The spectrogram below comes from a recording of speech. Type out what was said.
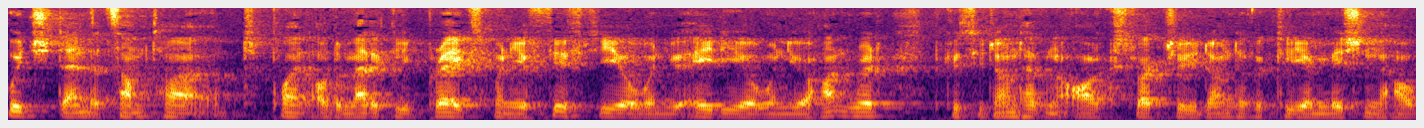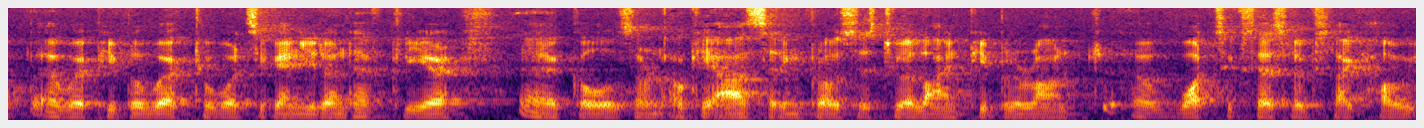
which then at some point automatically breaks when you're 50 or when you're 80 or when you're 100 because you don't have an org structure, you don't have a clear mission how uh, where people work towards. Again, you don't have clear uh, goals or an OKR setting process to align people around uh, what success looks like, how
